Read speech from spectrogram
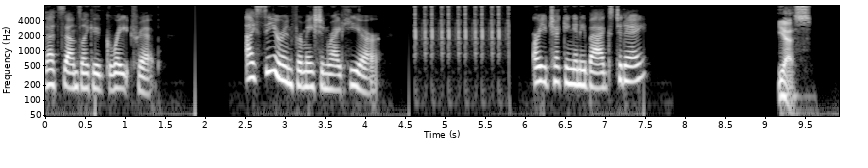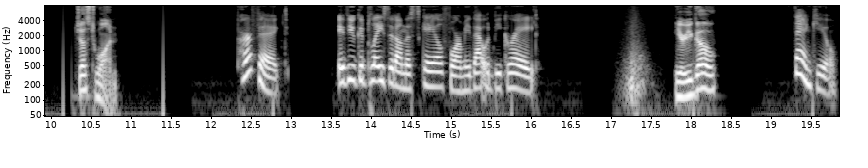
That sounds like a great trip. I see your information right here. Are you checking any bags today? Yes. Just one. Perfect. If you could place it on the scale for me, that would be great. Here you go. Thank you.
